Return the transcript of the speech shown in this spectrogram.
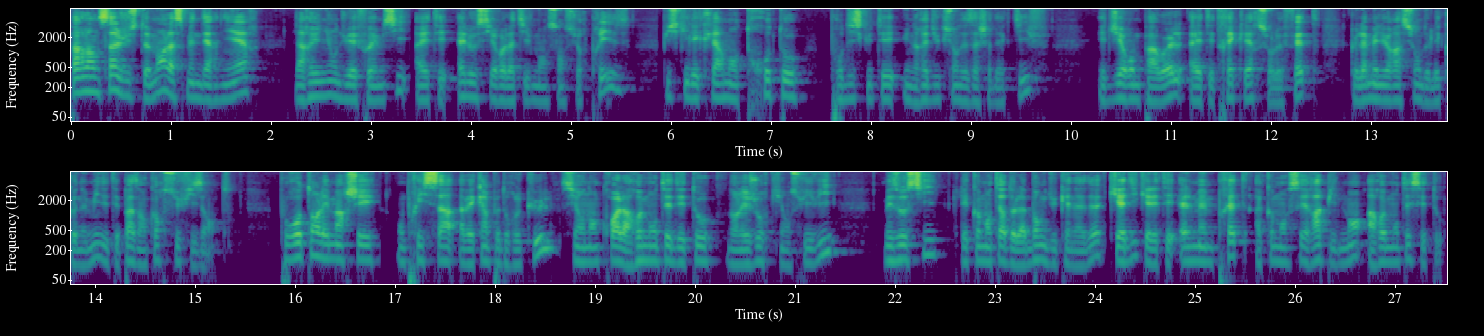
Parlant de ça justement, la semaine dernière, la réunion du FOMC a été elle aussi relativement sans surprise, puisqu'il est clairement trop tôt pour discuter une réduction des achats d'actifs, et Jerome Powell a été très clair sur le fait que l'amélioration de l'économie n'était pas encore suffisante. Pour autant, les marchés ont pris ça avec un peu de recul, si on en croit la remontée des taux dans les jours qui ont suivi, mais aussi les commentaires de la Banque du Canada qui a dit qu'elle était elle-même prête à commencer rapidement à remonter ses taux.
